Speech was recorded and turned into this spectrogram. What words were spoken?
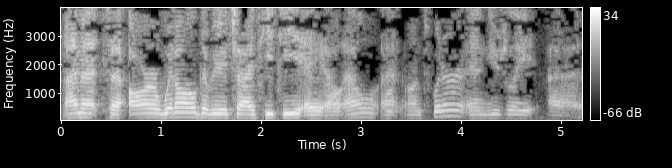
I'm at uh, R Whittall W H I T T A L L on Twitter, and usually uh,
